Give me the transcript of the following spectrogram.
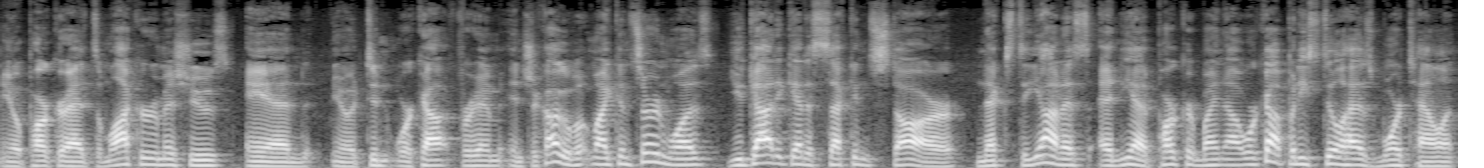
you know, Parker had some locker room issues, and you know, it didn't work out for him in Chicago. But my concern was you got to get a second star next to Giannis, and yeah, Parker might not work out, but he still has more talent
